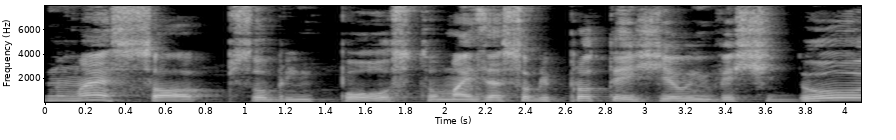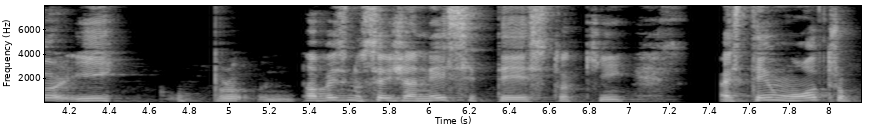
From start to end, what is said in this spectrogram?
não é só sobre imposto, mas é sobre proteger o investidor e talvez não seja nesse texto aqui, mas tem um outro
